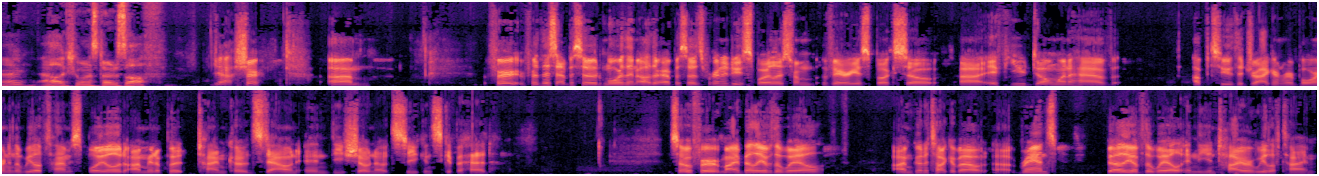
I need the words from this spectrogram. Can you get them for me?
All right, Alex, you want to start us off? Yeah, sure. Um, for for this episode, more than other episodes, we're going to do spoilers from various books. So uh, if you don't want to have up to the Dragon Reborn and the Wheel of Time spoiled, I'm going to put time codes down in the show notes so you can skip ahead. So for my Belly of the Whale, I'm going to talk about uh, Rand's Belly of the Whale in the entire Wheel of Time.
